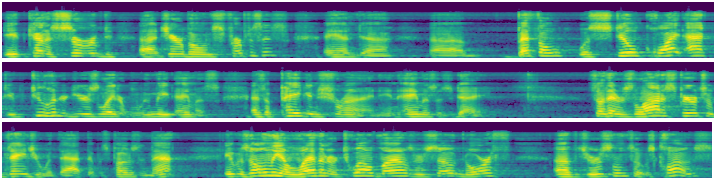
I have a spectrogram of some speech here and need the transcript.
it kind of served uh, Jeroboam's purposes. And uh, um, Bethel was still quite active 200 years later when we meet Amos as a pagan shrine in Amos's day. So there was a lot of spiritual danger with that that was posed in that. It was only 11 or 12 miles or so north of Jerusalem, so it was close.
